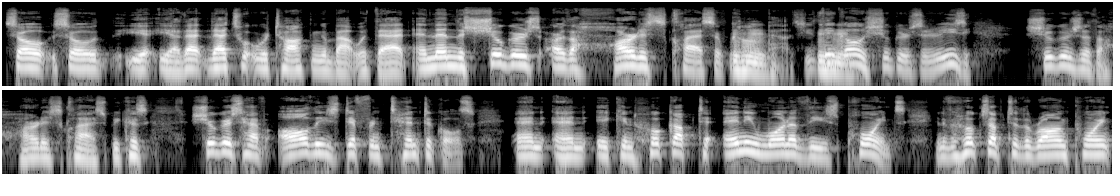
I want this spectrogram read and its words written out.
So, so yeah, yeah, that that's what we're talking about with that. And then the sugars are the hardest class of mm-hmm. compounds. Mm-hmm. You think, mm-hmm. oh, sugars are easy. Sugars are the hardest class because sugars have all these different tentacles, and and it can hook up to any one of these points. And if it hooks up to the wrong point,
